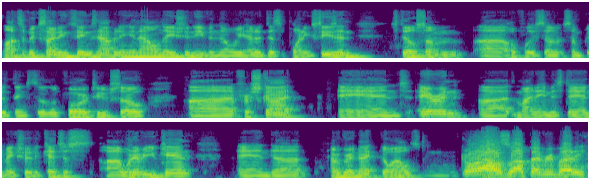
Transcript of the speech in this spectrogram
Lots of exciting things happening in Owl Nation, even though we had a disappointing season. Still some, uh, hopefully some some good things to look forward to. So uh, for Scott and Aaron, uh, my name is Dan. Make sure to catch us uh, whenever you can, and have a great night. Go Owls. Go Owls up, everybody.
